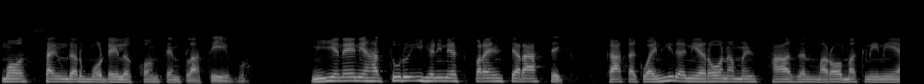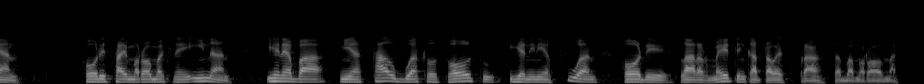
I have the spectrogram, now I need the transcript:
mosai undar modelo contemplativo. Nia ne haturu ihian ini experiência rasik. Kata kuain hira ni rona mensazen maromak ninian. Hori sai maromak ne inan ihene ba nia tau buat totu ihene nia fuan hode laran meeting katau esperança ba maromak.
